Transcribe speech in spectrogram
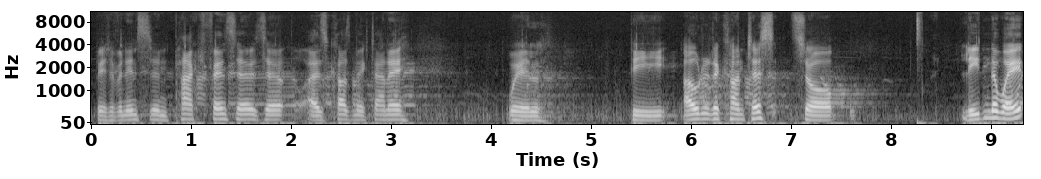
a bit of an incident packed fence as, uh, as Cosmic Danet will be out of the contest. So, Leading the way,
